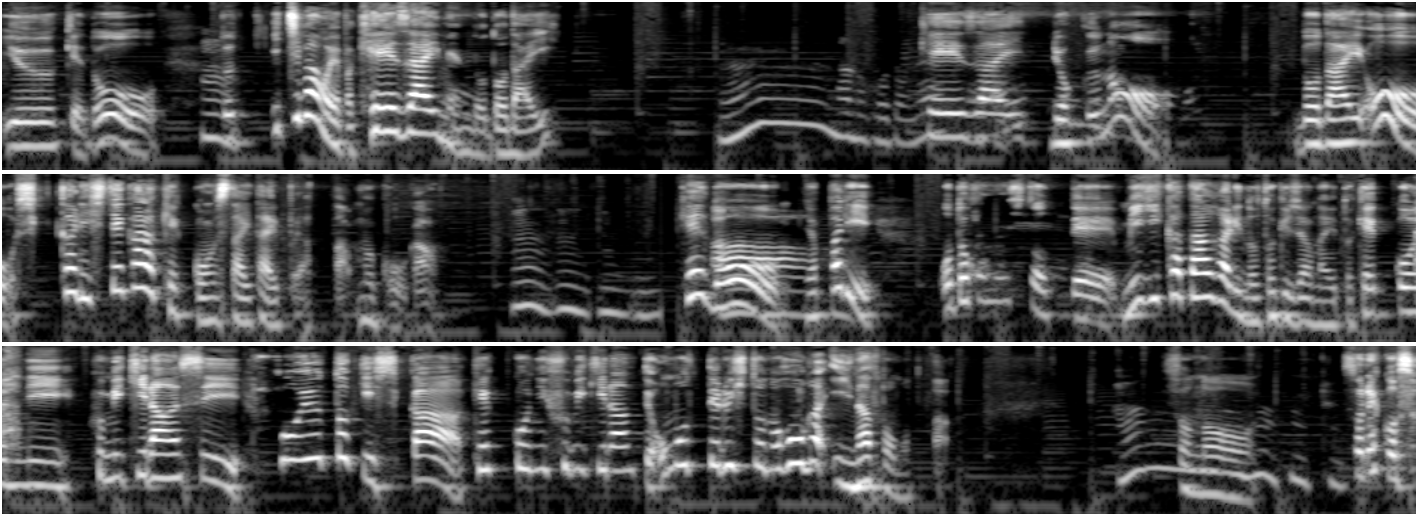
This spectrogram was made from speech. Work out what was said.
言うけど、うんど一番はやっぱ経済面の土台うーん、なるほどね。経済力の土台をしっかりしてから結婚したいタイプやった向こうが。うんうんうんうん。けどやっぱり男の人って右肩上がりの時じゃないと結婚に踏み切らんしそういう時しか結婚に踏み切らんって思ってる人の方がいいなと思った。そのそれこそ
